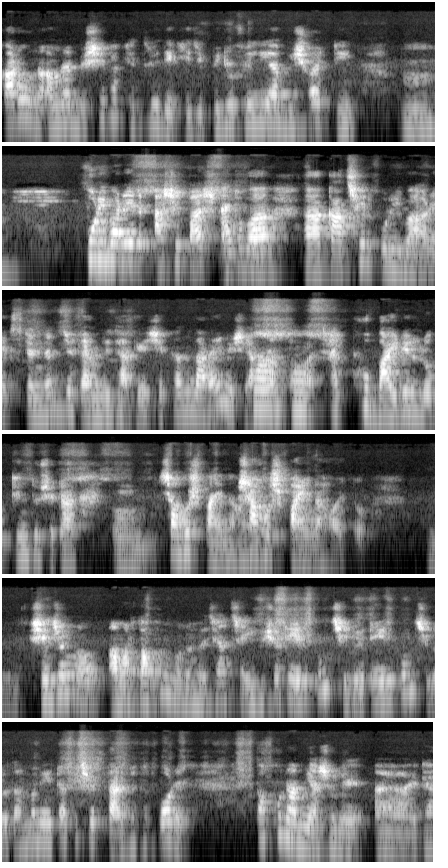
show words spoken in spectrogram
কারণ আমরা বেশিরভাগ ক্ষেত্রেই দেখি যে পিডোফিলিয়া বিষয়টি পরিবারের আশেপাশ অথবা কাছের পরিবার এক্সটেন্ডেড যে ফ্যামিলি থাকে সেখান দ্বারাই বেশি আক্রান্ত হয়। খুব বাইরের লোক কিন্তু সেটা সাহস পায় না সাহস পায় না হয়তো। সেজন্য আমার তখন মনে হয়েছে আচ্ছা এই বিষয়টা এরকম ছিল, এটা এরকম ছিল, তার মানে এটা কিছু তার ভেতর পড়ে তখন আমি আসলে এটা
